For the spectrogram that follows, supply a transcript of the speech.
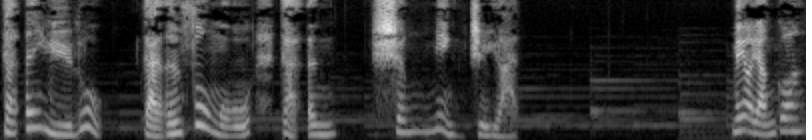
感恩雨露，感恩父母，感恩。生命之源，没有阳光，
